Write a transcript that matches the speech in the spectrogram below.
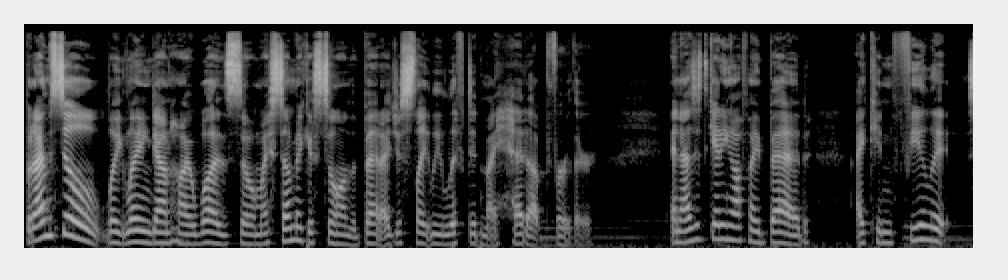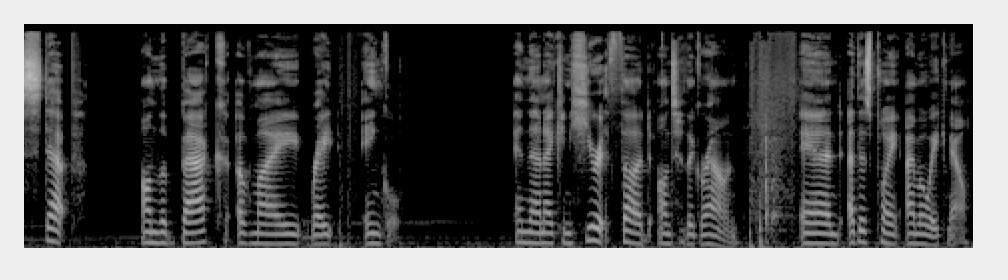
But I'm still like laying down how I was, so my stomach is still on the bed. I just slightly lifted my head up further. And as it's getting off my bed, I can feel it step on the back of my right ankle. And then I can hear it thud onto the ground. And at this point, I'm awake now.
